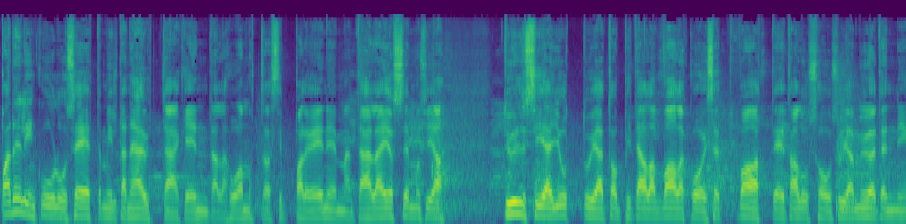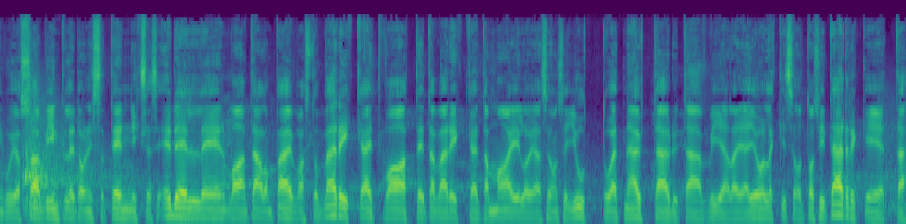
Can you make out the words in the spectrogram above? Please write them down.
padelin kuuluu se, että miltä näyttää kentällä huomattavasti paljon enemmän. Täällä ei ole semmoisia tylsiä juttuja, että pitää olla valkoiset vaatteet alushousuja myöten niin kuin jossain Wimbledonissa tenniksessä edelleen, vaan täällä on päinvastoin värikkäitä vaatteita, värikkäitä mailoja, se on se juttu, että näyttäydytään vielä ja joillekin se on tosi tärkeää, että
